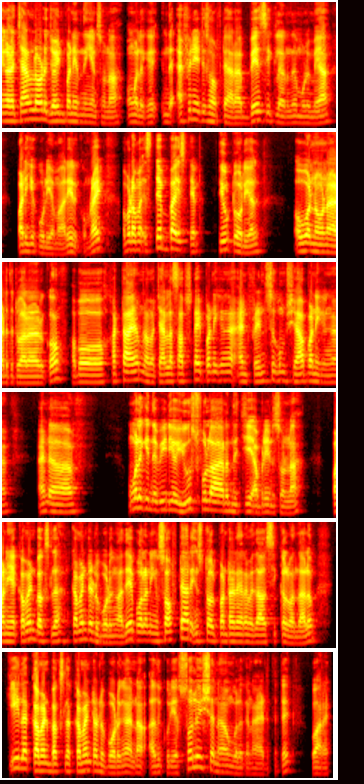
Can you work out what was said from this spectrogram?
எங்களோட சேனலோடு ஜாயின் பண்ணியிருந்தீங்கன்னு சொன்னால் உங்களுக்கு இந்த அஃபினிட்டி சாஃப்ட்வேரை பேசிக்லேருந்து முழுமையாக படிக்கக்கூடிய மாதிரி இருக்கும். ரைட். அப்போ நம்ம ஸ்டெப் பை ஸ்டெப் டியூட்டோரியல் ஒவ்வொன்று ஒன்றா எடுத்துகிட்டு வர இருக்கோம். அப்போது கட்டாயம் நம்ம சேனலை சப்ஸ்கிரைப் பண்ணிக்கோங்க அண்ட் ஃப்ரெண்ட்ஸுக்கும் ஷேர் பண்ணிக்கங்க. அண்ட் uh, உங்களுக்கு இந்த வீடியோ யூஸ்ஃபுல்லாக இருந்துச்சு அப்படின்னு சொன்னால் பண்ணிய கமெண்ட் பாக்ஸில் கமெண்ட் அடு போடுங்க. அதேபோல நீங்கள் சாஃப்ட்வேர் இன்ஸ்டால் பண்ணுற நேரம் ஏதாவது சிக்கல் வந்தாலும், கீழே கமெண்ட் பாக்ஸில் கமெண்ட் அடு போடுங்க. நான் அதுக்குரிய சொல்யூஷனை உங்களுக்கு நான் எடுத்துகிட்டு வரேன்.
